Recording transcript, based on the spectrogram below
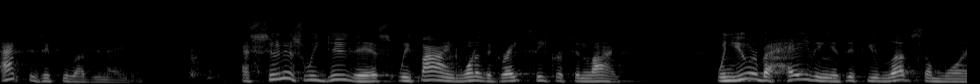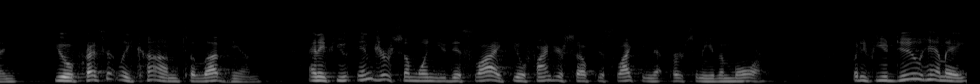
Act as if you love your neighbor. As soon as we do this, we find one of the great secrets in life. When you are behaving as if you love someone, you will presently come to love him. And if you injure someone you dislike, you'll find yourself disliking that person even more. But if you do him a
